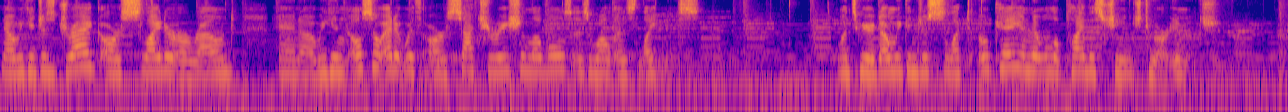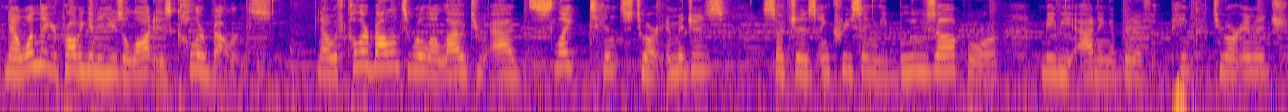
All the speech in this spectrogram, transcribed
Now we can just drag our slider around and uh, we can also edit with our saturation levels as well as lightness. Once we are done, we can just select OK and it will apply this change to our image. Now one that you're probably going to use a lot is color balance. Now with color balance, we're allowed to add slight tints to our images such as increasing the blues up or maybe adding a bit of pink to our image.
